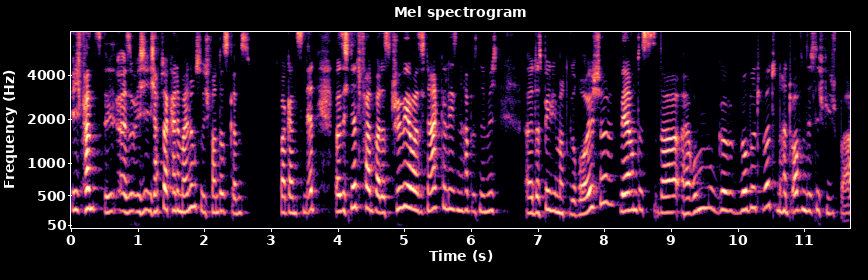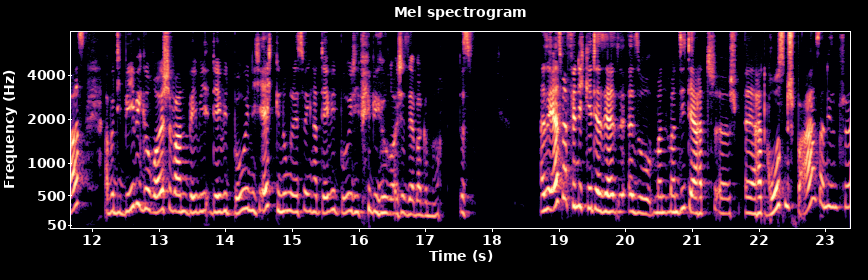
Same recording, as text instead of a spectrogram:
ich fand's, äh, also ich, ich habe da keine Meinung zu. Ich fand das ganz, war ganz nett. Was ich nett fand, war das Trivia, was ich nachgelesen habe, ist nämlich, das Baby macht Geräusche, während es da herumgewirbelt wird und hat offensichtlich viel Spaß. Aber die Babygeräusche waren Baby David Bowie nicht echt genug und deswegen hat David Bowie die Babygeräusche selber gemacht. Das also erstmal finde ich, geht er sehr, also man, man sieht, er hat, äh, hat großen Spaß an diesem Film.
